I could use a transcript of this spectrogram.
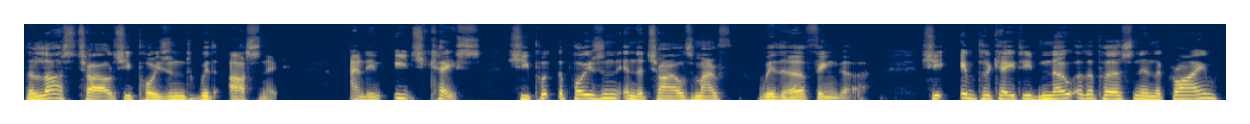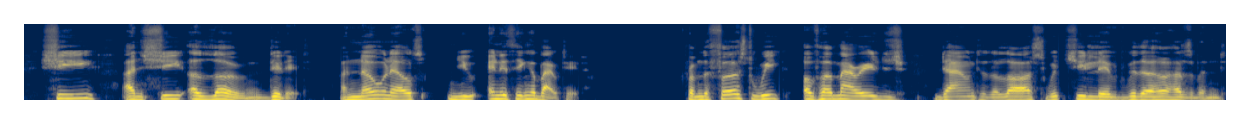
The last child she poisoned with arsenic, and in each case she put the poison in the child's mouth with her finger. She implicated no other person in the crime. She and she alone did it, and no one else knew anything about it. From the first week of her marriage down to the last which she lived with her husband,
